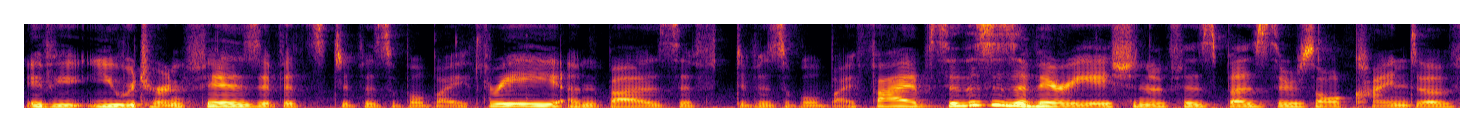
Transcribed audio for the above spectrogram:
if you, you return fizz if it's divisible by 3 and buzz if divisible by 5 so this is a variation of fizz buzz. There's all kinds of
